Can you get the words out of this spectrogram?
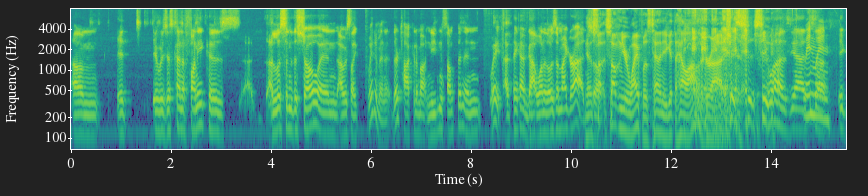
um it it was just kind of funny because I listened to the show and I was like, wait a minute, they're talking about needing something, and wait, I think I've got one of those in my garage. Yeah, so. so- something your wife was telling you to get the hell out of the garage. she, she was, yeah. Win-win. Uh, it,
